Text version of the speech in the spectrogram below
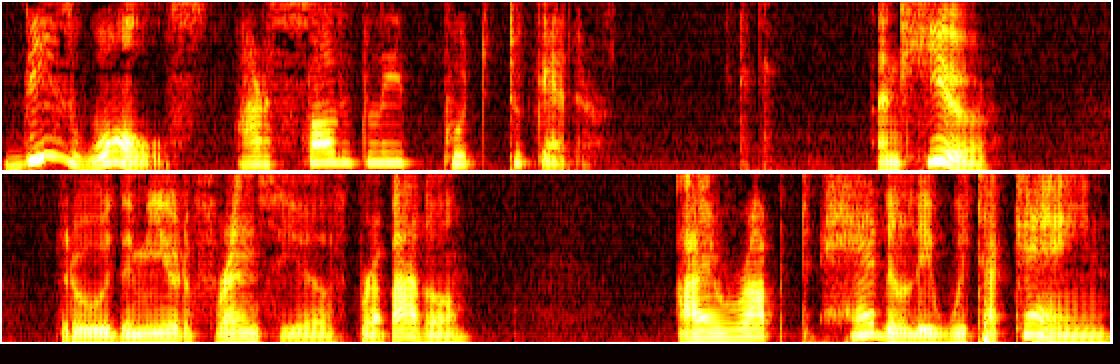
These walls are solidly put together. And here, through the mere frenzy of bravado, I rapped heavily with a cane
